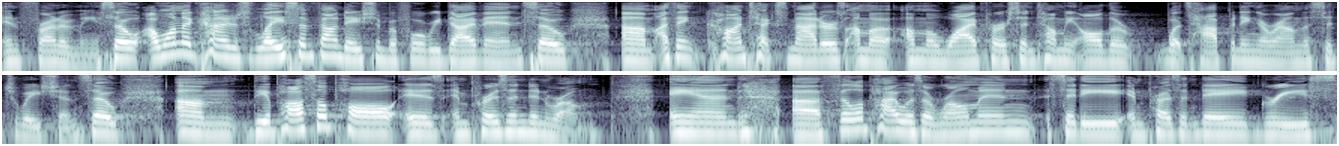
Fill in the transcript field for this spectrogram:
in front of me. So I want to kind of just lay some foundation before we dive in. So um, I think context matters. I'm a, I'm a why person. Tell me all the what's happening around the situation. So um, the Apostle Paul is imprisoned in Rome. And uh, Philippi was a Roman city in present day Greece.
